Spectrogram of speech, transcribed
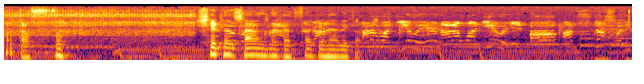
What the fuck? Shitload sounds like a fucking helicopter. I helicopter. don't want you here, and I don't want you here. Oh, I'm stuck with you.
